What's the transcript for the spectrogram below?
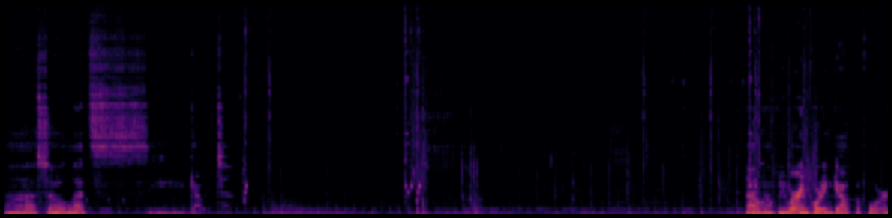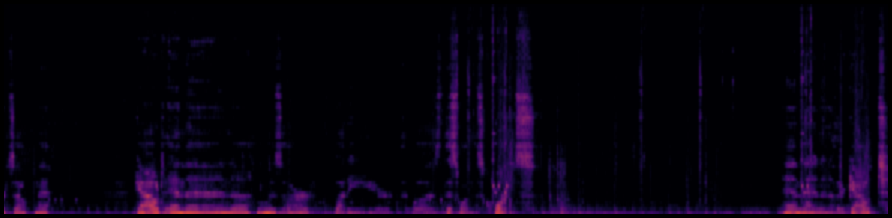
Uh, so let's see. Gout. Oh, well, we were importing gout before, so meh. Gout, and then uh, who is our buddy here? That was this one, this quartz. And then another gout.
